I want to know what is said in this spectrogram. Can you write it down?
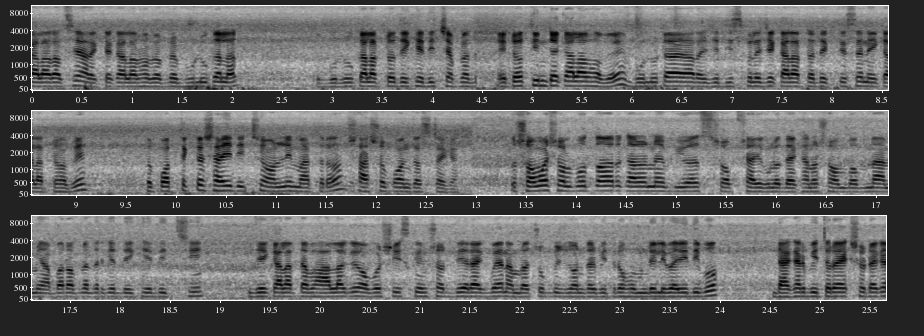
কালার আছে আর একটা কালার হবে আপনার ব্লু কালার তো ব্লু কালারটাও দেখিয়ে দিচ্ছি আপনাদের। এটাও তিনটা কালার হবে। ব্লুটা আর এই যে ডিসপ্লে যে কালারটা দেখতেছেন, এই কালারটা হবে। তো প্রত্যেকটা শাড়ি দিচ্ছি অনলি মাত্র সাতশো পঞ্চাশ টাকা। তো সময় স্বল্পতার কারণে বিওয়াস সব শাড়িগুলো দেখানো সম্ভব না। আমি আবার আপনাদেরকে দেখিয়ে দিচ্ছি যে কালারটা ভালো লাগে, অবশ্যই স্ক্রিনশট দিয়ে রাখবেন। আমরা চব্বিশ ঘণ্টার ভিতরে হোম ডেলিভারি দিব। ঢাকার ভিতরে একশো টাকা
